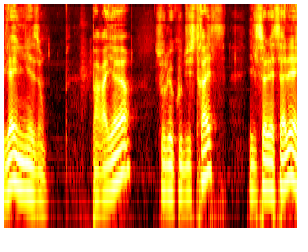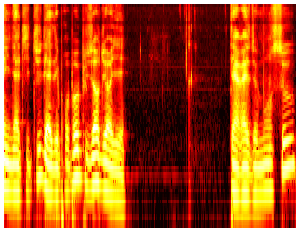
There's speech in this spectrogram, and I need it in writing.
il a une liaison. Par ailleurs, sous le coup du stress, il se laisse aller à une attitude et à des propos plus orduriers. Thérèse de Montsou,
